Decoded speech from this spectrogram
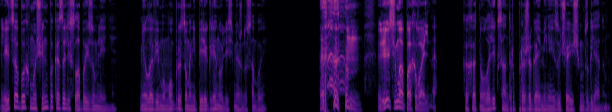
Лица обоих мужчин показали слабое изумление. Неуловимым образом они переглянулись между собой. весьма похвально», — хохотнул Александр, прожигая меня изучающим взглядом.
